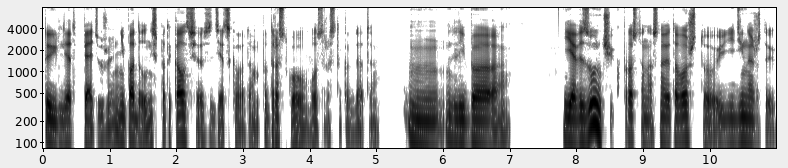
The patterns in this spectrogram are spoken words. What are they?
ты лет пять уже не падал, не спотыкался с детского, там, подросткового возраста когда-то. Либо я везунчик, просто на основе того, что единожды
